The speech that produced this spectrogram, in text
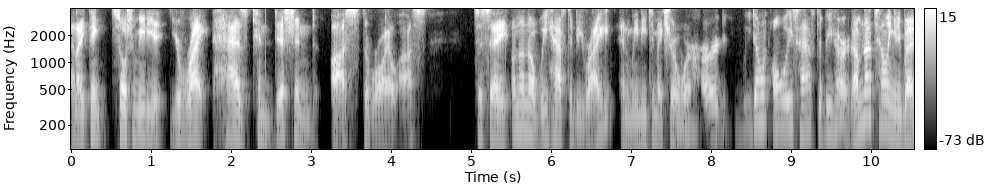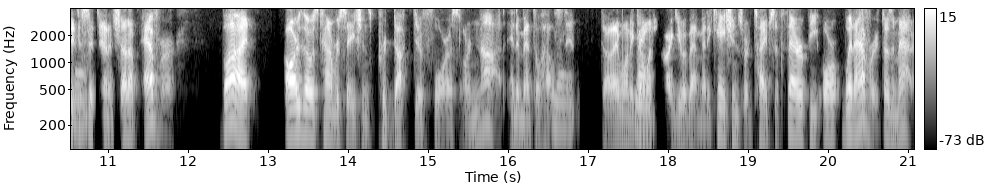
And I think social media, you're right, has conditioned us, the royal us, to say, oh no, no, we have to be right and we need to make sure we're mm, heard. We don't always have to be heard. I'm not telling anybody to sit down and shut up ever, but are those conversations productive for us or not in a mental health right standpoint? Do I want to go and argue about medications or types of therapy or whatever? It doesn't matter.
